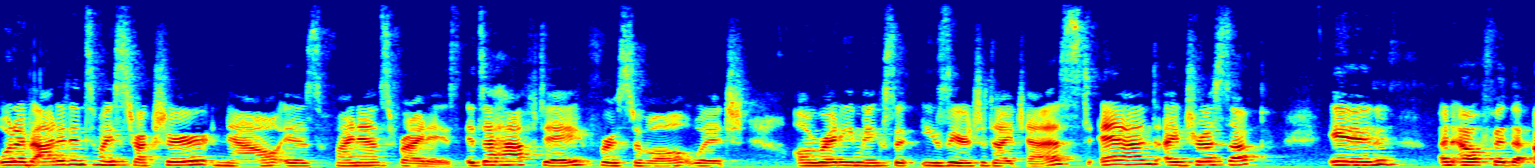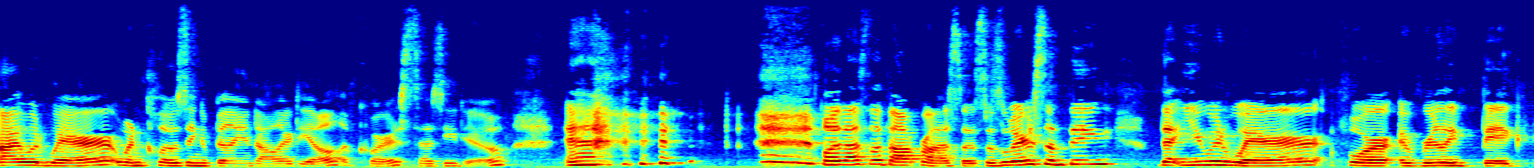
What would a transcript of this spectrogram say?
what I've added into my structure now is Finance Fridays. It's a half day, first of all, which already makes it easier to digest. And I dress up in an outfit that I would wear when closing a billion dollar deal, of course, as you do. And well, that's the thought process is wear something that you would wear for a really big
